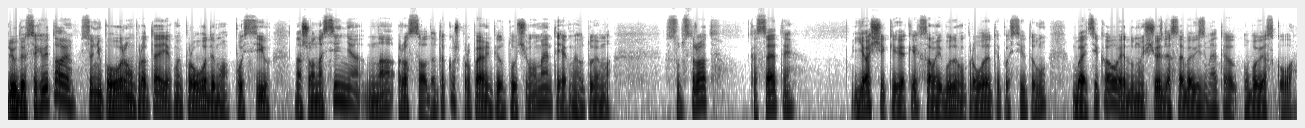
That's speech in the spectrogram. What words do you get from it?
Люди, всіх вітаю! Сьогодні поговоримо про те, як ми проводимо посів нашого насіння на розсаду. Також про певні підготовчі моменти, як ми готуємо субстрат, касети, ящики, в яких саме і будемо проводити посів. Тому буде цікаво, я думаю, щось для себе візьмете обов'язково.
